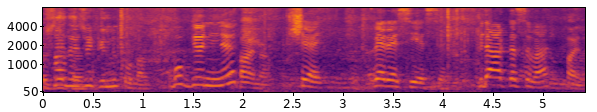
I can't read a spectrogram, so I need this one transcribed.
Bu sadece günlük olan. Bu günlük şey veresiyesi. Bir de arkası var. Aynen.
